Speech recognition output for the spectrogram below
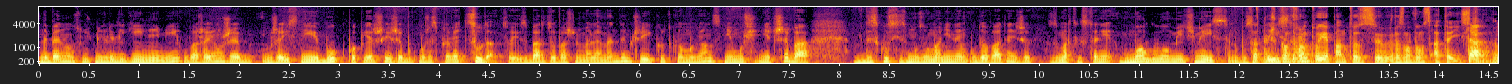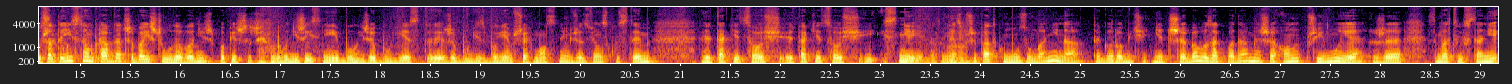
będąc ludźmi religijnymi, uważają, że, że istnieje Bóg po pierwsze i że Bóg może sprawiać cuda, co jest bardzo ważnym elementem, czyli krótko mówiąc, nie, musi, nie trzeba w dyskusji z muzułmaninem udowadniać, że zmartwychwstanie mogło mieć miejsce. No bo z ateistą, konfrontuje pan to z rozmową z ateistą. tak, bo z ateistą, prawda, trzeba jeszcze udowodnić, że po pierwsze trzeba udowodnić, że istnieje Bóg i że Bóg jest, że Bóg jest Bogiem Wszechmocnym i że w związku z tym e, takie coś, e, takie coś istnieje. Natomiast Mhm. w przypadku muzułmanina tego robić nie trzeba, bo zakładamy, że on przyjmuje, że zmartwychwstanie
